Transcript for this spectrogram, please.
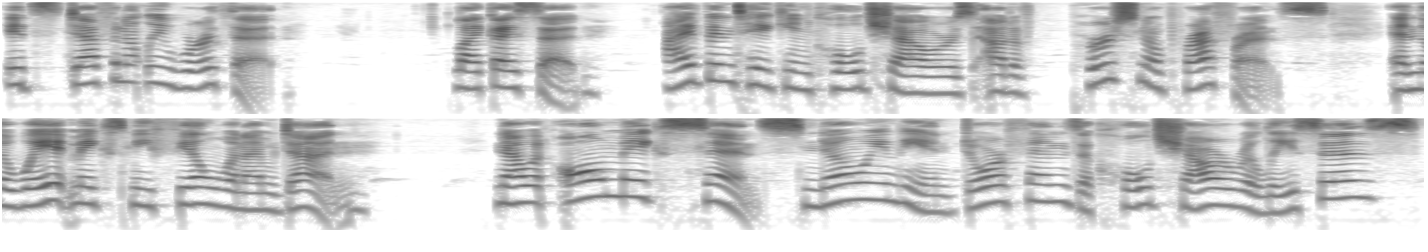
it's definitely worth it. Like I said, I've been taking cold showers out of personal preference and the way it makes me feel when I'm done. Now, it all makes sense knowing the endorphins a cold shower releases.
